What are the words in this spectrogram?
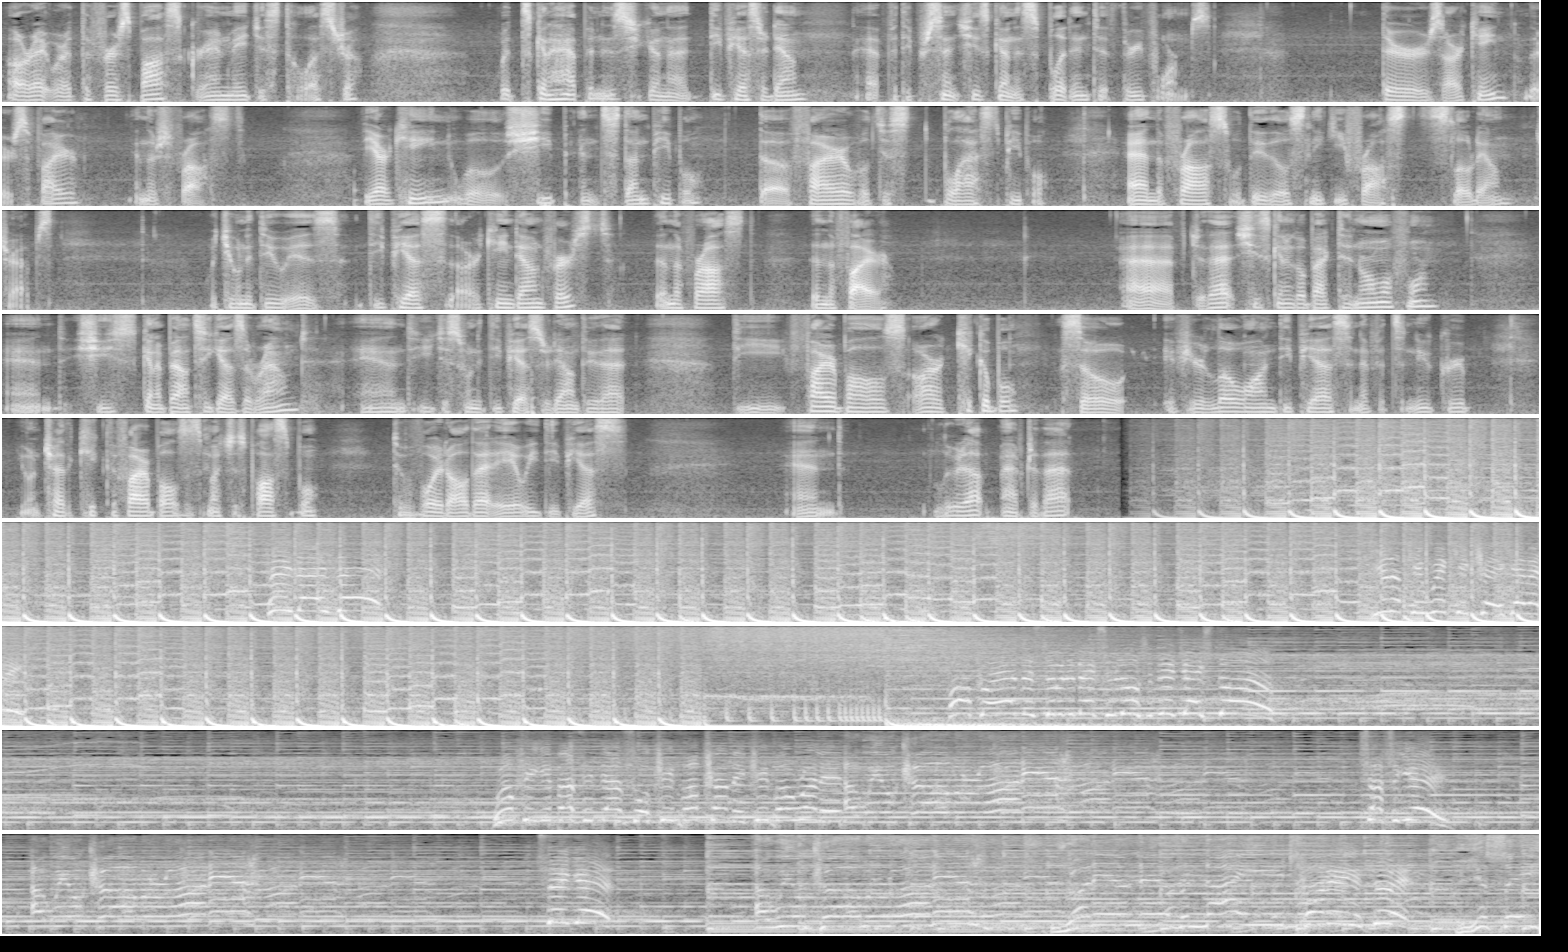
Alright, we're at the first boss, Grand Magus Telestra. What's gonna happen is you're gonna DPS her down. At 50%, she's gonna split into three forms. There's Arcane, there's Fire, and there's Frost. The Arcane will sheep and stun people. The Fire will just blast people. And the Frost will do those sneaky Frost slowdown traps. What you want to do is DPS the Arcane down first, then the Frost, then the Fire. After that, she's going to go back to normal form, and she's going to bounce you guys around, and you just want to DPS her down through that. The fireballs are kickable, so if you're low on DPS and if it's a new group, you want to try to kick the fireballs as much as possible to avoid all that AoE DPS. And loot up after that. We'll keep you bouncing down, so keep on coming, keep on running. I will come running. Shout to you. I will come running. Sing it. I will come running. Running every night. Bonnie, you do it. You say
